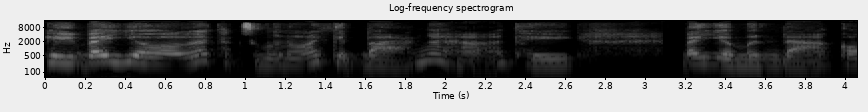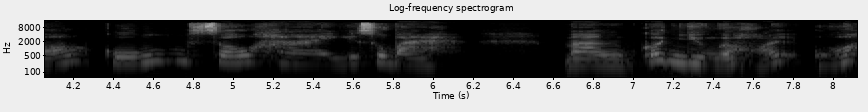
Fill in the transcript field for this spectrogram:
Thì bây giờ á, thật sự mà nói kịch bản á hả thì bây giờ mình đã có cuốn số 2 với số 3 mà có nhiều người hỏi ủa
